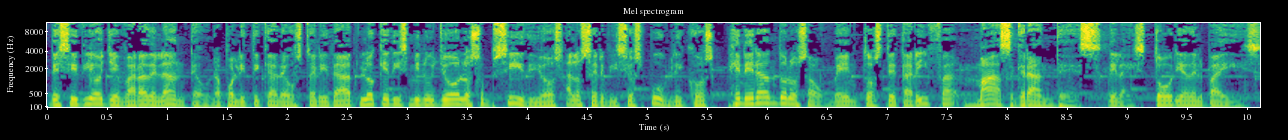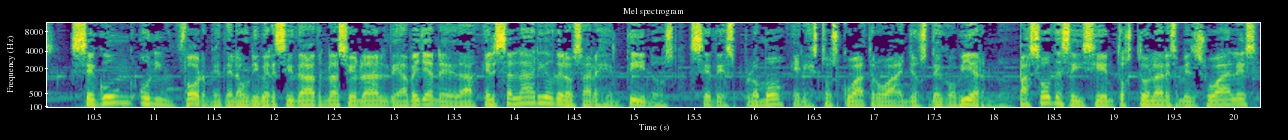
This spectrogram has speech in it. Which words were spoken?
decidió llevar adelante una política de austeridad lo que disminuyó los subsidios a los servicios públicos, generando los aumentos de tarifa más grandes de la historia del país. Según un informe de la Universidad Nacional de Avellaneda, el salario de los argentinos se desplomó en estos cuatro años de gobierno. Pasó de 600 dólares mensuales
